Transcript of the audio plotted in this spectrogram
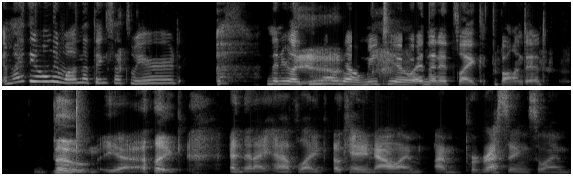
Am I the only one that thinks that's weird? And then you're like, no, no, me too. And then it's like bonded. boom yeah like and then i have like okay now i'm i'm progressing so i'm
